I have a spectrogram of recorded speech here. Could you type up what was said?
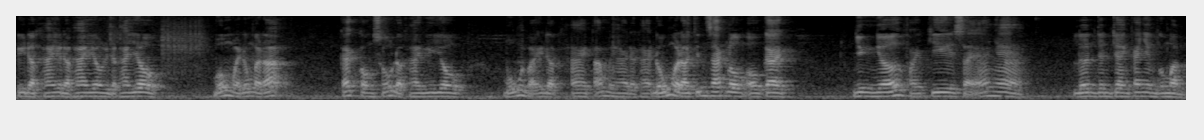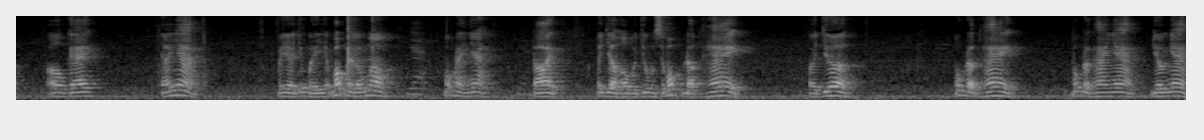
Ghi đợt hai vô đợt hai vô ghi đợt hai vô. Bốn mày đúng rồi đó. Các con số đợt hai ghi vô 47 đợt 2 82 đợt 2 đúng rồi đó chính xác luôn ok. Nhưng nhớ phải chia sẻ nha lên trên trang cá nhân của mình ok nhớ nha. Bây giờ chuẩn bị bóc này đúng không? Dạ. Bóc này nha. Rồi bây giờ hồ và chung sẽ bóc đợt 2 rồi chưa? Bóc đợt 2 bóc đợt 2 nha. Vô nha.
